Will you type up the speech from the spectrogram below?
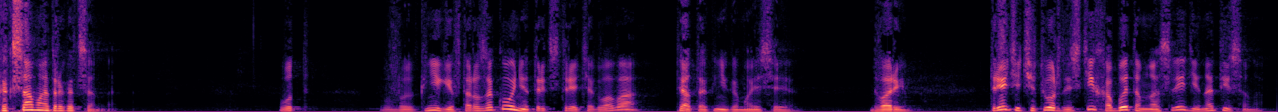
как самое драгоценное. Вот в книге Второзакония, 33 глава, пятая книга Моисея, Дворим, 3-4 стих об этом наследии написано –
